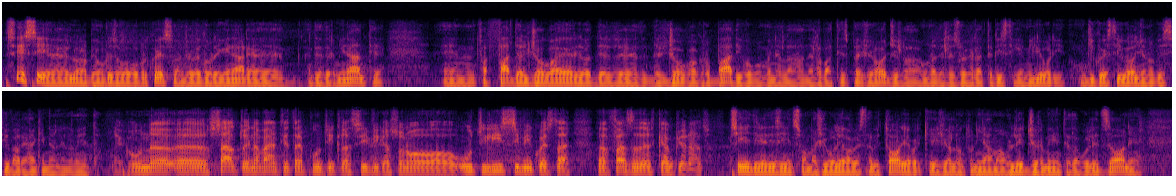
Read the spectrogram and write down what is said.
Sì, sì, eh, noi l'abbiamo preso proprio per questo, è un giocatore che in area è, è determinante fa, fa, del gioco aereo e del, del, gioco acrobatico come nella, nella fattispecie oggi la, una delle sue caratteristiche migliori. Di questi gol hanno visti fare anche in allenamento. Ecco, un uh, salto in avanti, tre punti in classifica sono utilissimi in questa uh, fase del campionato. Sì, direi di sì, insomma ci voleva questa vittoria perché ci allontaniamo leggermente da quelle zone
